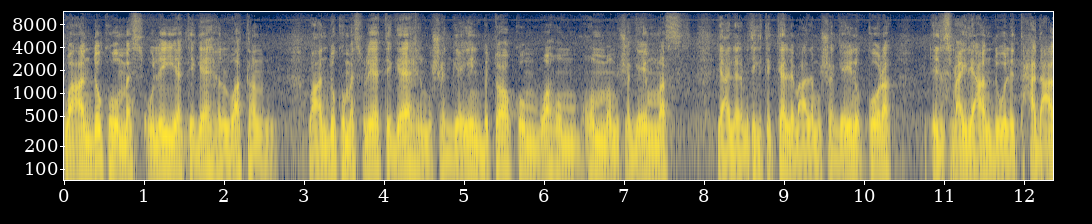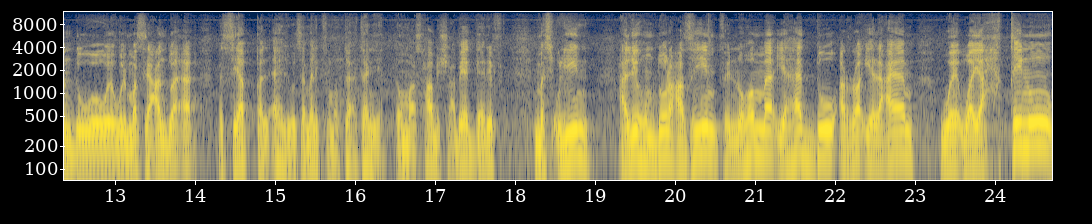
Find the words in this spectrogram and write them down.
وعندكم مسؤولية تجاه الوطن وعندكم مسؤولية تجاه المشجعين بتوعكم وهم هم مشجعين مصر. يعني لما تيجي تتكلم على مشجعين الكورة الإسماعيلي عنده والاتحاد عنده والمصري عنده آه، بس يبقى الأهلي والزمالك في منطقة تانية. هم أصحاب الشعبية الجارفة المسؤولين عليهم دور عظيم في إن هم يهدوا الرأي العام ويحقنوا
